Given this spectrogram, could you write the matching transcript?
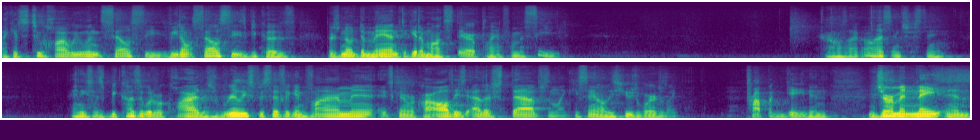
Like, it's too hard. We wouldn't sell seeds. We don't sell seeds because there's no demand to get a Monstera plant from a seed. And I was like, oh, that's interesting. And he says, because it would require this really specific environment, it's going to require all these other steps. And like he's saying all these huge words like propagate and germinate. And,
